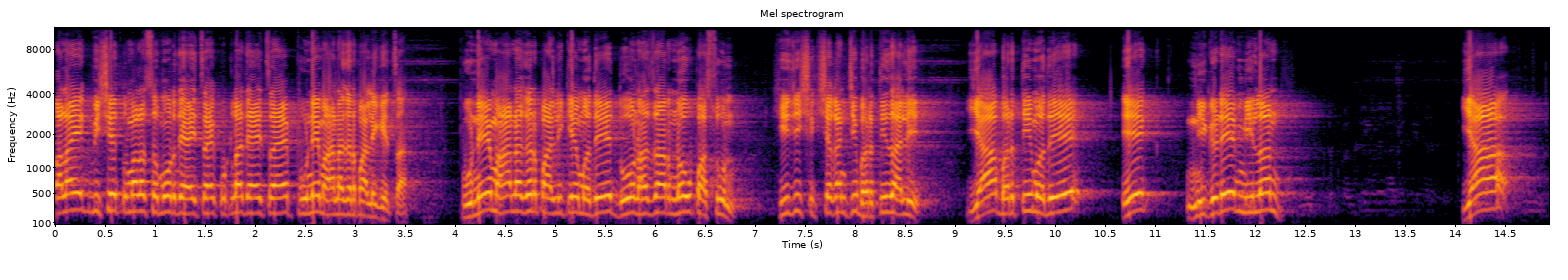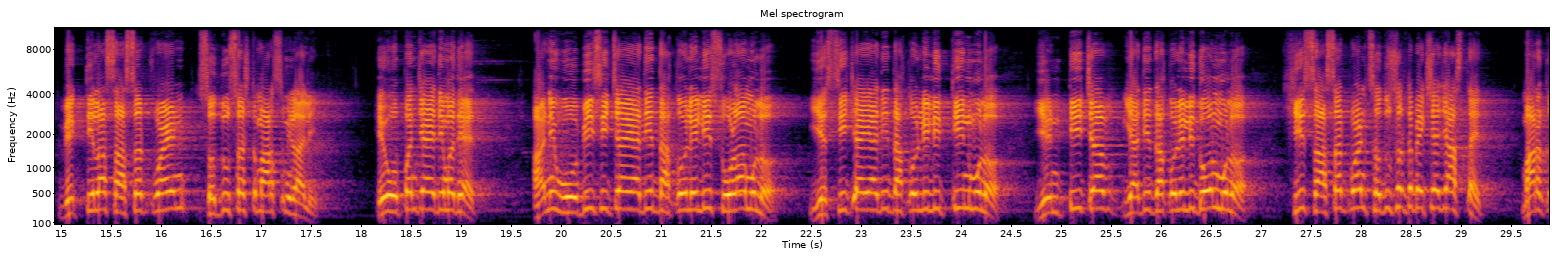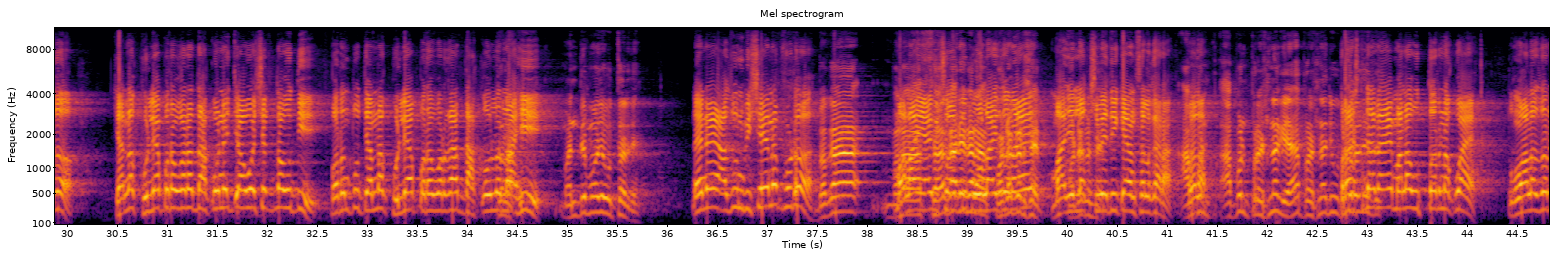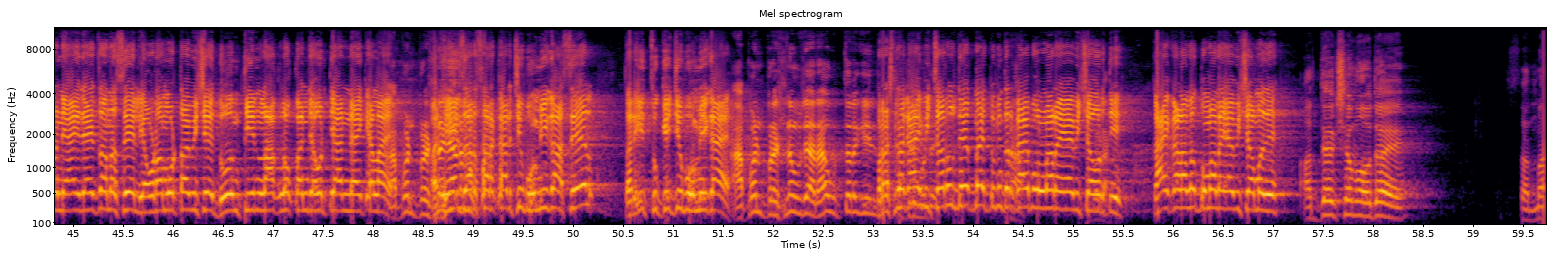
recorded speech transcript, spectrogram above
मला एक विषय तुम्हाला समोर द्यायचा आहे कुठला द्यायचा आहे? पुणे महानगरपालिकेचा. पुणे महानगरपालिकेमध्ये दोन हजार नऊ पासून ही जी शिक्षकांची भरती झाली या भरतीमध्ये एक निगडे मिलन या व्यक्तीला सहासष्ट पॉईंट सदुसष्ट मार्क्स मिळाले. हे ओपनच्या यादीमध्ये आहेत. आणि ओबीसीच्या यादीत दाखवलेली सोळा मुलं एस सीच्या यादीत दाखवलेली तीन मुलं एन टीच्या यादीत दाखवलेली दोन मुलं ही सहासष्ट पॉईंट सदुसष्टपेक्षा जास्त आहेत. मार्क. त्यांना खुल्या प्रवर्गात दाखवण्याची आवश्यकता होती परंतु त्यांना खुल्या प्रवर्गात दाखवलं नाही. मंत्री महोदय उत्तर द्या. नाही नाही अजून विषय ना पुढं. बघा मला या विषयावर बोलायचं नाही. माझी लक्षवेधी कॅन्सल करा. चला. आपण प्रश्न घ्या प्रश्नाची उत्तर प्रश्न नाही मला उत्तर नको आहे. तुम्हाला जर न्याय द्यायचा नसेल एवढा मोठा विषय दोन तीन लाख लोकांच्यावरती अन्याय केलाय. आपण प्रश्न ही जर. सरकारची भूमिका असेल तर ही चुकीची भूमिका आहे. आपण प्रश्न विचारा उत्तर घेईल. प्रश्न काय विचारूच देत नाही तुम्ही तर काय बोलणार आहे या विषयावरती? काय कळालं तुम्हाला या विषयामध्ये? अध्यक्ष महोदय sanma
